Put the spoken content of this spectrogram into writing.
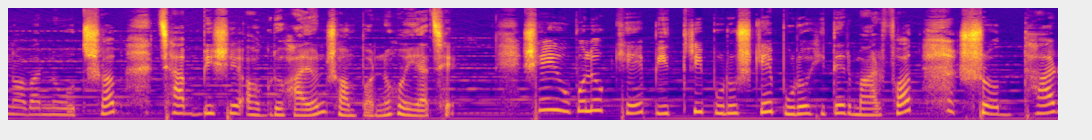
নবান্ন উৎসব ছাব্বিশে অগ্রহায়ণ সম্পন্ন হইয়াছে। সেই উপলক্ষে পিতৃপুরুষকে পুরোহিতের মারফত শ্রদ্ধার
